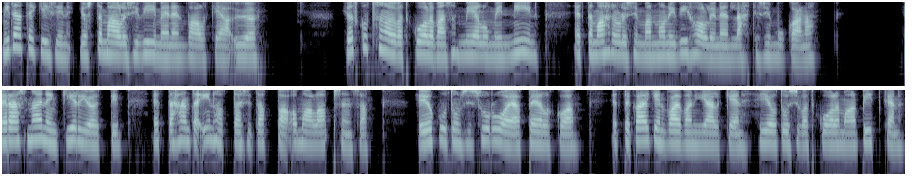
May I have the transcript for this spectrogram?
mitä tekisin, jos tämä olisi viimeinen valkea yö. Jotkut sanoivat kuolevansa mieluummin niin, että mahdollisimman moni vihollinen lähtisi mukana. Eräs nainen kirjoitti, että häntä inhottaisi tappaa oma lapsensa, ja joku tunsi surua ja pelkoa, että kaiken vaivan jälkeen he joutuisivat kuolemaan pitkän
